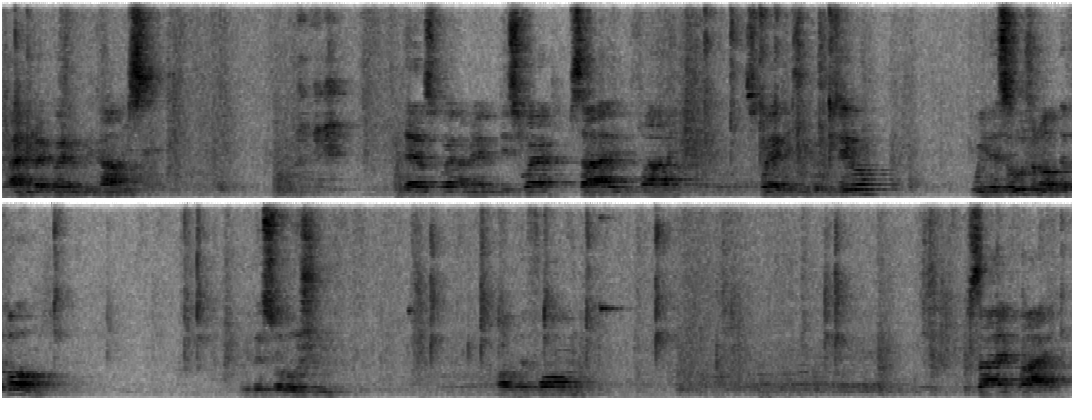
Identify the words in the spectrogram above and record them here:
The under equation becomes del square, I mean the squared side, the phi squared is equal to zero. With the solution of the form, with the solution of the form psi phi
